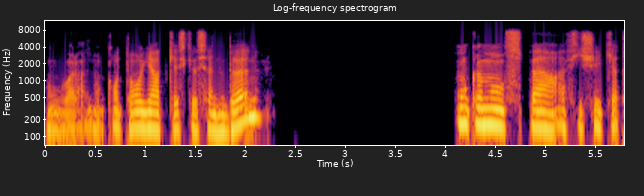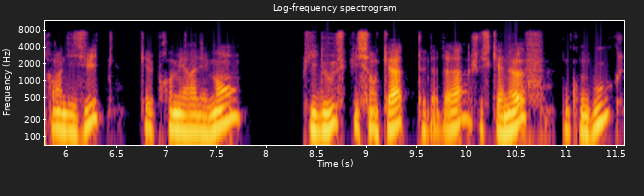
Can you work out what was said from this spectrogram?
Donc voilà, donc quand on regarde qu'est-ce que ça nous donne, on commence par afficher 98, qui est le premier élément, puis 12, puis 104, jusqu'à 9, donc on boucle,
